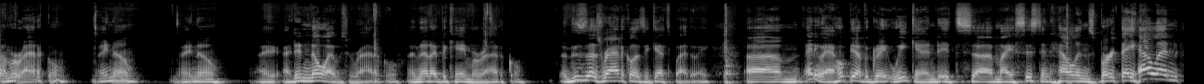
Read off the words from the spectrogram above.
I'm a radical. I know. I know. I, I didn't know I was a radical, and then I became a radical. This is as radical as it gets, by the way. Um, anyway, I hope you have a great weekend. It's uh, my assistant Helen's birthday. Helen,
